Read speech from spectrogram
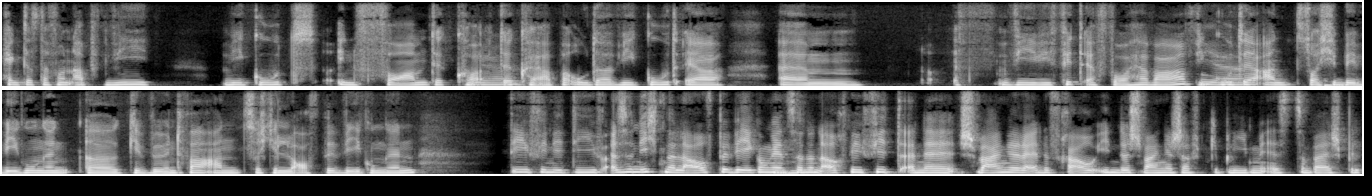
hängt das davon ab, wie, wie gut in Form der, Ko ja. der Körper oder wie gut er ähm, wie, wie fit er vorher war, wie ja. gut er an solche Bewegungen äh, gewöhnt war, an solche Laufbewegungen. Definitiv. Also nicht nur Laufbewegungen, mhm. sondern auch wie fit eine Schwangere, eine Frau in der Schwangerschaft geblieben ist zum Beispiel.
